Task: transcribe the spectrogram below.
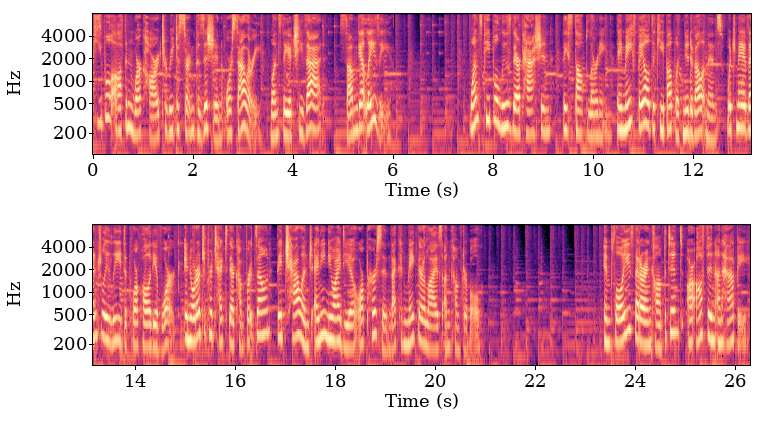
People often work hard to reach a certain position or salary. Once they achieve that, some get lazy. Once people lose their passion, they stop learning. They may fail to keep up with new developments, which may eventually lead to poor quality of work. In order to protect their comfort zone, they challenge any new idea or person that could make their lives uncomfortable. Employees that are incompetent are often unhappy.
